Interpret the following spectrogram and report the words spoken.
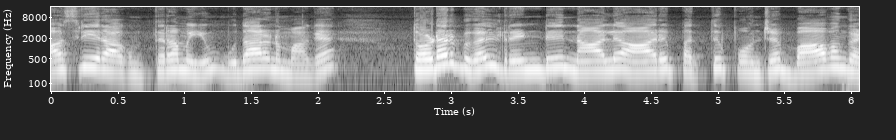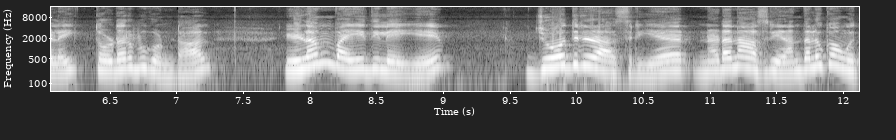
ஆசிரியராகும் திறமையும் உதாரணமாக தொடர்புகள் ரெண்டு நாலு ஆறு பத்து போன்ற பாவங்களை தொடர்பு கொண்டால் இளம் வயதிலேயே ஜோதிடராசிரியர் நடன ஆசிரியர் அந்தளவுக்கு அவங்க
